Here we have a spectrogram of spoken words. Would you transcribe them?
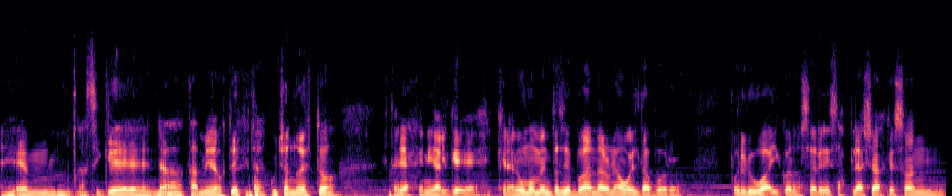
Em, así que nada, también a ustedes que están escuchando esto, estaría genial que, que en algún momento se puedan dar una vuelta por, por, Uruguay y conocer esas playas que son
